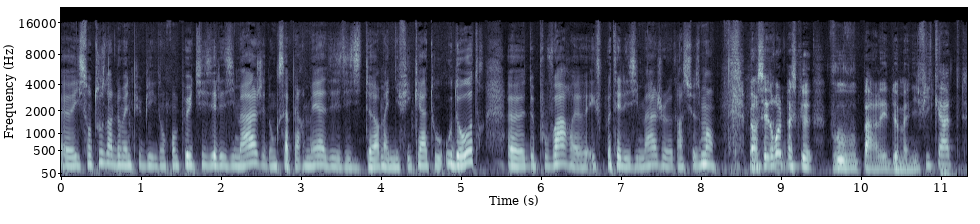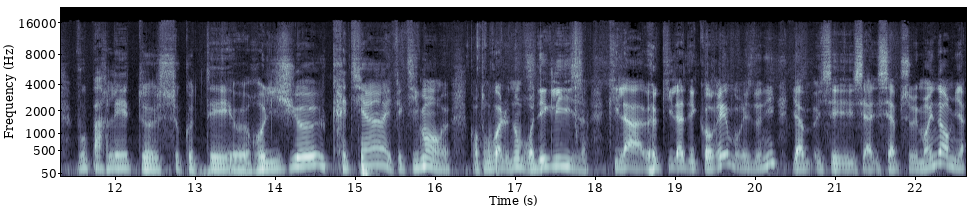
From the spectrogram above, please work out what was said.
ils sont tous dans le domaine public. Donc on peut utiliser les images et donc ça permet à des éditeurs, Magnificat ou, d'autres, de pouvoir exploiter les images gracieusement. c'est drôle parce que vous, vous parlez de Magnificat, vous parlez de ce côté religieux, chrétien, effectivement effectivement, quand on voit le nombre d'églises qu'il a, qu'il a décorées, Maurice Denis, c'est absolument énorme. Il y a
